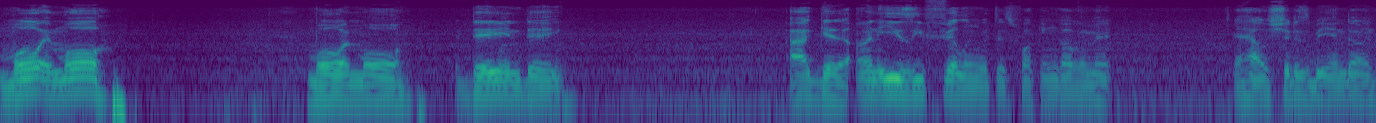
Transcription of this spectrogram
more and more, more and more, day and day, I get an uneasy feeling with this fucking government and how shit is being done.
